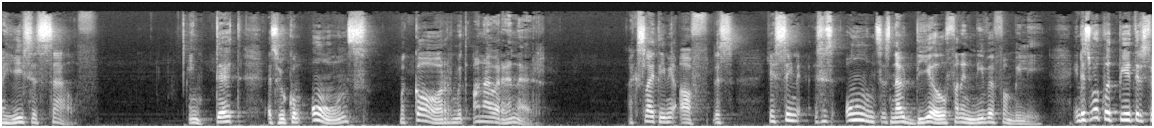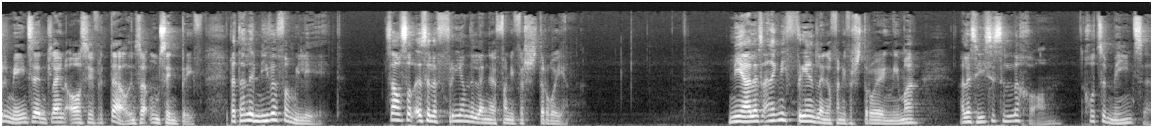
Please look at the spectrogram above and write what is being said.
by Jesus self. En dit is hoekom ons mekaar moet aanhou herinner. Ek sluit hiermee af. Dis jy sien, dis ons is nou deel van 'n nuwe familie. En dis ook wat Petrus vir mense in Klein-Asië vertel in sy omsendbrief, dat hulle 'n nuwe familie het. Selfs al is hulle vreemdelinge van die verstrooiing. Nee, hulle is eintlik nie vreemdelinge van die verstrooiing nie, maar hulle is Jesus se liggaam, God se mense,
